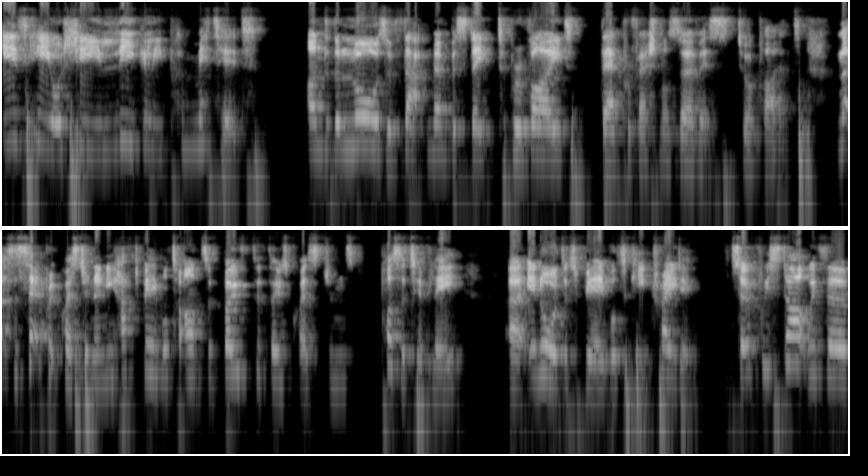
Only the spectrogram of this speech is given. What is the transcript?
is he or she legally permitted under the laws of that member state to provide their professional service to a client? And that's a separate question, and you have to be able to answer both of those questions positively uh, in order to be able to keep trading. So, if we start with the,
